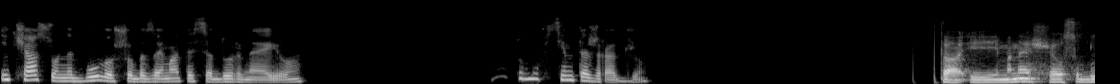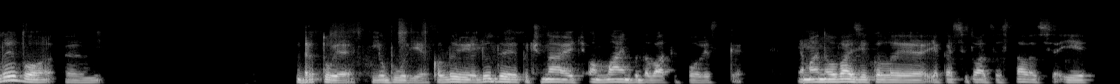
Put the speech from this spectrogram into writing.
І часу не було, щоб займатися дурнею. Тому всім теж раджу. Так, і мене ще особливо е, дратує і обурює, коли люди починають онлайн видавати повістки. Я маю на увазі, коли якась ситуація сталася, і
